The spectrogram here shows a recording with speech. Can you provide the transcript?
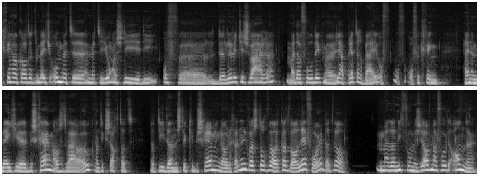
ging ook altijd een beetje om met de, met de jongens die, die of de lulletjes waren. Maar daar voelde ik me ja, prettig bij. Of, of, of ik ging hen een beetje beschermen als het ware ook. Want ik zag dat, dat die dan een stukje bescherming nodig hadden. En ik was toch wel, ik had wel lef hoor, dat wel. Maar dan niet voor mezelf, maar voor de ander.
